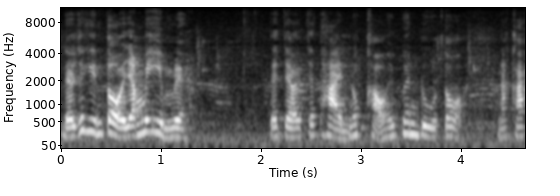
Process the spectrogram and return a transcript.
เดี๋ยวจะกินต่อยังไม่อิ่มเลย แต่เดี๋ยวจะถ่ายนกเขาให้เพื่อนดูต่อนะคะ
